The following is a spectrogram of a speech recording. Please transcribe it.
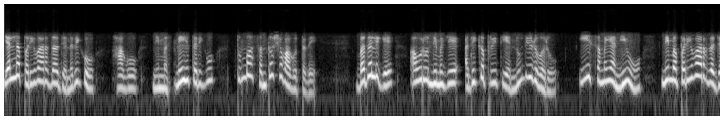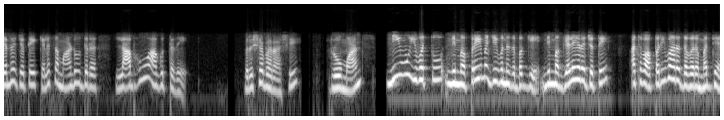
ಎಲ್ಲ ಪರಿವಾರದ ಜನರಿಗೂ ಹಾಗೂ ನಿಮ್ಮ ಸ್ನೇಹಿತರಿಗೂ ತುಂಬಾ ಸಂತೋಷವಾಗುತ್ತದೆ. ಬದಲಿಗೆ ಅವರು ನಿಮಗೆ ಅಧಿಕ ಪ್ರೀತಿಯನ್ನು ನೀಡುವರು. ಈ ಸಮಯ ನೀವು ನಿಮ್ಮ ಪರಿವಾರದ ಜನರ ಜೊತೆ ಕೆಲಸ ಮಾಡುವುದರ ಲಾಭವೂ ಆಗುತ್ತದೆ. ವೃಷಭ ರಾಶಿ ರೋಮಾನ್ಸ್ ನೀವು ಇವತ್ತು ನಿಮ್ಮ ಪ್ರೇಮ ಜೀವನದ ಬಗ್ಗೆ ನಿಮ್ಮ ಗೆಳೆಯರ ಜೊತೆ ಅಥವಾ ಪರಿವಾರದವರ ಮಧ್ಯೆ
